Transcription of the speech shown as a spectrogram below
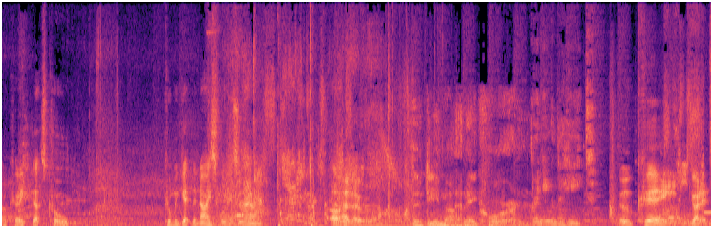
Okay, that's cool. Can we get the nice ones around? Oh, hello. The demonic horn. Bringing the heat. Okay, got it.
